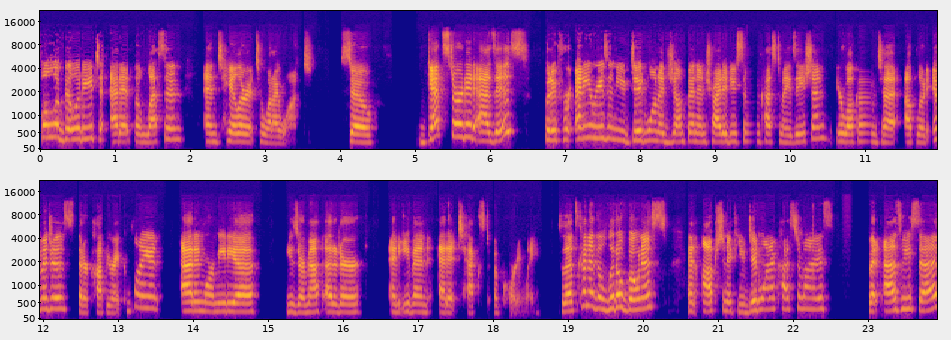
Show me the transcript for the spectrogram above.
full ability to edit the lesson and tailor it to what I want. So get started as is, but if for any reason you did want to jump in and try to do some customization, you're welcome to upload images that are copyright compliant, add in more media, use our math editor, and even edit text accordingly. So that's kind of the little bonus and option if you did want to customize. But as we said,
